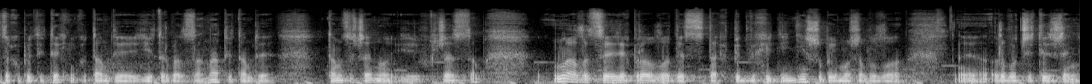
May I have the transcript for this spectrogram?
закупити техніку, там, де її треба загнати, там, де там, звичайно, і включається там. Ну, але це, як правило, десь так під вихідні дні, щоб можна було е, робочий тиждень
